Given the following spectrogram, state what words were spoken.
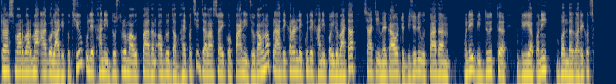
ट्रान्सफर्मरमा आगो लागेको थियो। कुलेखानी दोस्रोमा उत्पादन अवरुद्ध भएपछि जलाशयको पानी जोगाउन प्राधिकरणले कुलेखानी पहिलोबाट साठी मेगावट बिजुली उत्पादन हुने विद्युत गृह पनि बन्द गरेको छ।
